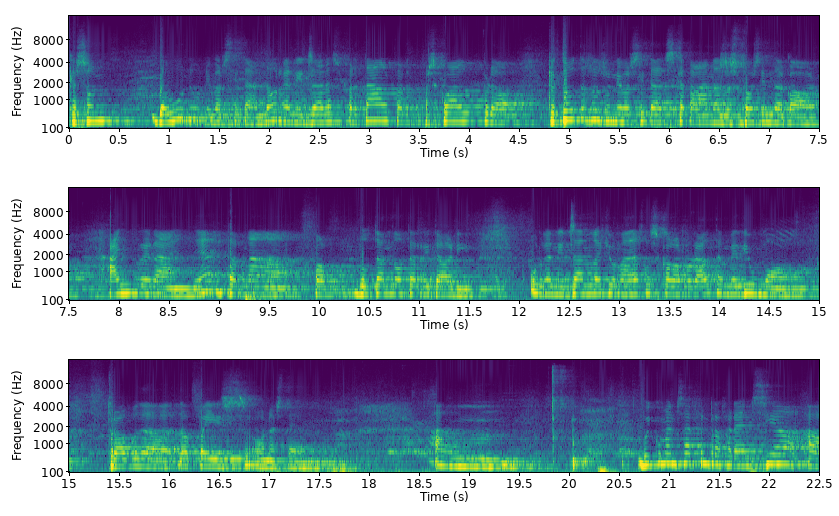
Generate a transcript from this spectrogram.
que són d'una universitat, no? organitzades per tal, per Pasqual, però que totes les universitats catalanes es posin d'acord any rere any eh? per anar al voltant del territori organitzant les jornades d'escola rural també diu molt, trobo, de, del país on estem. Um, Vull començar fent referència a,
